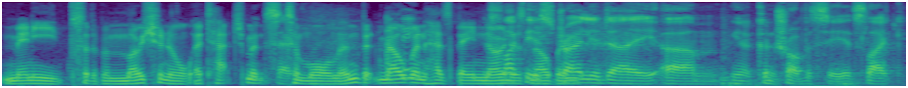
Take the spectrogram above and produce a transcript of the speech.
many sort of emotional attachments to Exactly. Moreland, but Melbourne has been known as Moorland. It's like as the Melbourne. Australia Day, um, you know, controversy. It's like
